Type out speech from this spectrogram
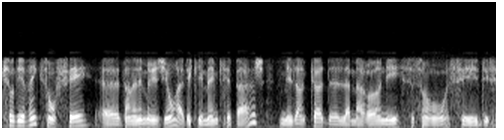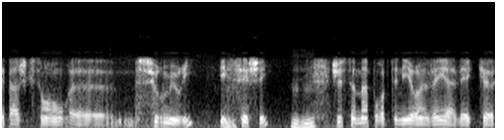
qui sont des vins qui sont faits euh, dans la même région avec les mêmes cépages, mais dans le cas de la Marone, ce sont c'est des cépages qui sont euh, surmûris et séchés. Mmh. Justement pour obtenir un vin avec euh,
